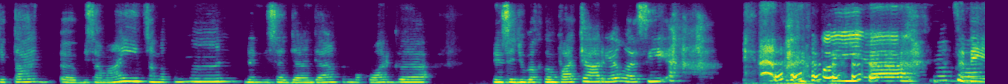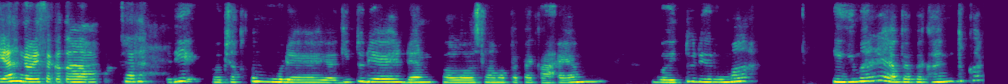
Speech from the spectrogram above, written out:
kita uh, bisa main sama teman dan bisa jalan-jalan ketemu keluarga. Dan bisa juga ketemu pacar ya nggak sih? Oh iya. Sedih ya nggak bisa ketemu sama pacar. Jadi nggak bisa ketemu deh. Ya gitu deh. Dan kalau selama ppkm gue itu di rumah ya gimana ya ppkm itu kan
